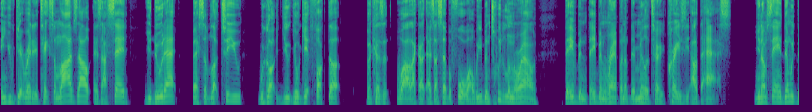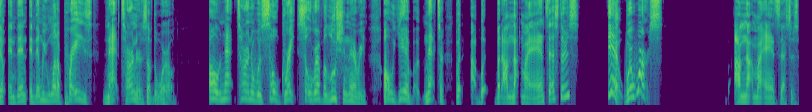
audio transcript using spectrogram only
and you get ready to take some lives out. As I said, you do that. Best of luck to you. We got you. You'll get fucked up because while, like I, as I said before, while we've been tweedling around, they've been they've been ramping up their military crazy out the ass. You know what I'm saying? Then we and then and then we want to praise Nat Turners of the world. Oh, Nat Turner was so great, so revolutionary. Oh yeah, Nat Turner, but uh, but but I'm not my ancestors. Yeah, we're worse. I'm not my ancestors.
